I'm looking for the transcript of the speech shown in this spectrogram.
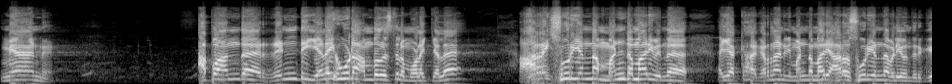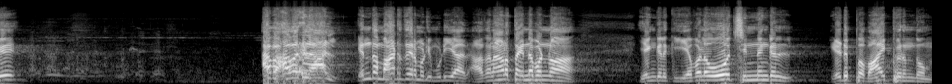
மேனு அப்போ அந்த ரெண்டு இலை கூட ஐம்பது வருஷத்துல முளைக்கல. அரை சூரியன் தான் மண்டை மாதிரி இந்த ஐயா க- கருணாநிதி மண்டை மாதிரி அரை சூரியன் தான் வெளியே வந்திருக்கு. அவ அவர்களால் எந்த மாற்று தர முடியும் முடியாது. அதனால தான் என்ன பண்ணோம் எங்களுக்கு எவ்வளவோ சின்னங்கள் எடுப்ப வாய்ப்பு இருந்தோம்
